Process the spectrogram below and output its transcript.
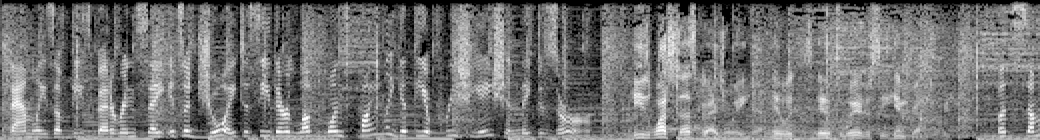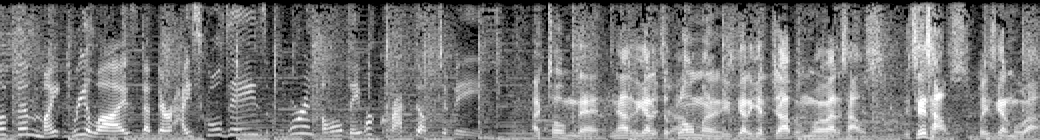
Families of these veterans say it's a joy to see their loved ones finally get the appreciation they deserve. He's watched us graduate. It was, it was weird to see him graduate. But some of them might realize that their high school days weren't all they were cracked up to be. I told him that now that he got a diploma, and he's got to get a job and move out of his house. It's his house, but he's got to move out.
